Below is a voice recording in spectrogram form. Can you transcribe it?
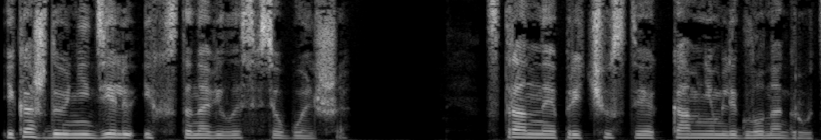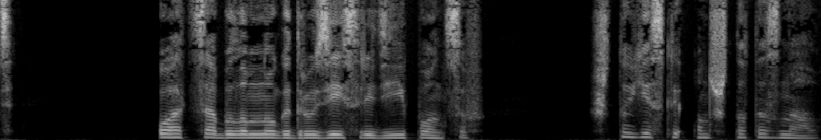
и каждую неделю их становилось все больше. Странное предчувствие камнем легло на грудь. У отца было много друзей среди японцев. Что если он что-то знал?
